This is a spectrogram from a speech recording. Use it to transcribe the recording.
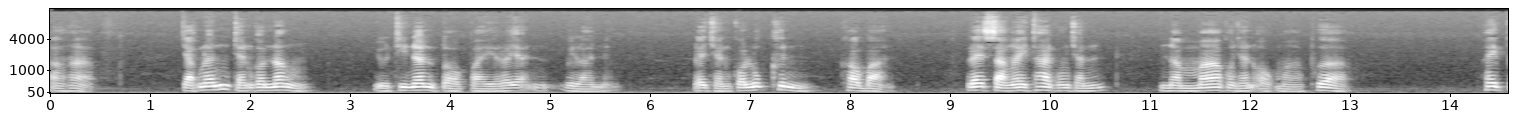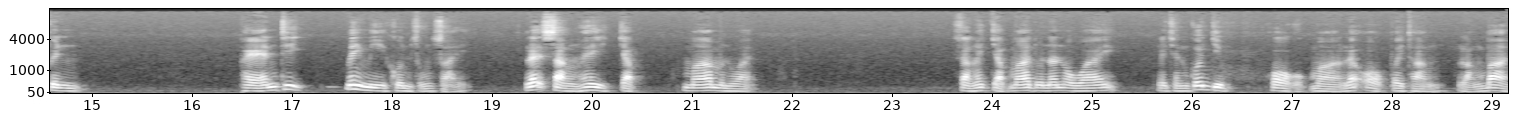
ต่างหาก จากนั้นฉันก็นั่ง อยู่ที่นั่นต่อไประยะเวลาหนึ่ง และฉันก็ลุกขึ้นเข้าบ้าน และสั่งให้ทาสของฉันนำม้าของฉันออกมาเพื่อให้เป็นแผนที่ไม่มีคนสงสัย และสั่งให้จับม้ามันไว้ สั่งให้จับม้าตัวนั้นเอาไว้ และฉันก็หยิบหอกออกมาและออกไปทางหลังบ้าน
